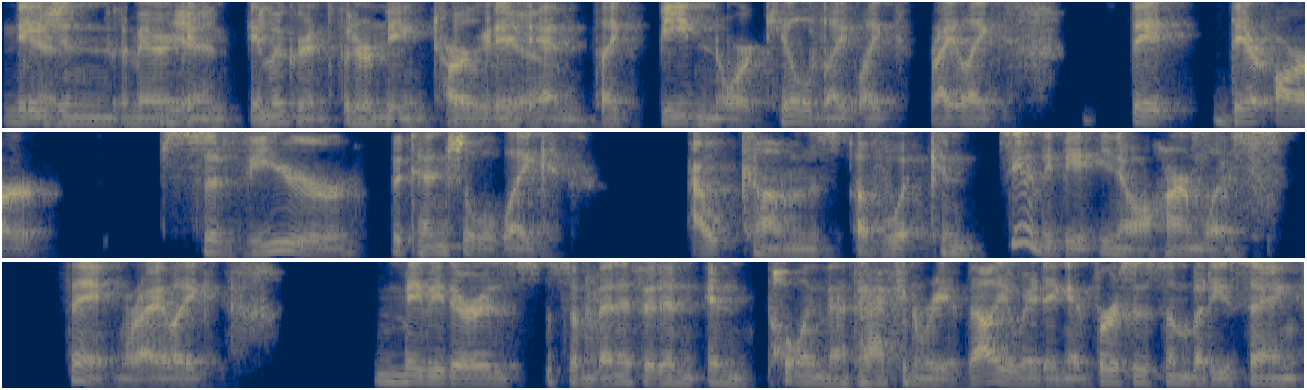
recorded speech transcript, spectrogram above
Asian th- American yeah, immigrants that are being mm-hmm. targeted yeah. and like beaten or killed, like like right, like they there are severe potential like outcomes of what can seemingly be you know a harmless thing, right? Like maybe there is some benefit in, in pulling that back and reevaluating it versus somebody saying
